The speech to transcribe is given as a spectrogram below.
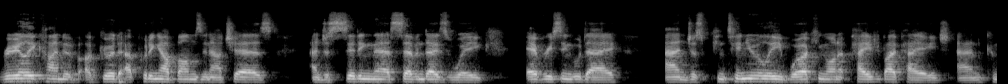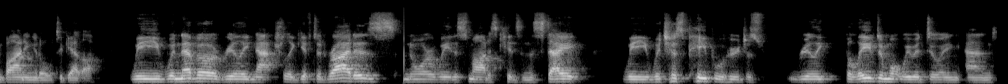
really kind of are good at putting our bums in our chairs and just sitting there seven days a week, every single day, and just continually working on it page by page and combining it all together. We were never really naturally gifted writers, nor are we the smartest kids in the state. We were just people who just really believed in what we were doing and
